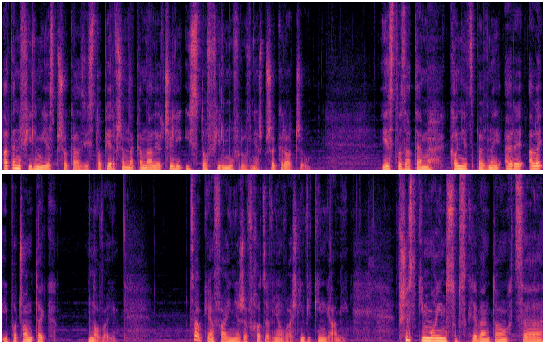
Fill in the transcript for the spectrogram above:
A ten film jest przy okazji 101 na kanale, czyli i 100 filmów również przekroczył. Jest to zatem koniec pewnej ery, ale i początek nowej. Całkiem fajnie, że wchodzę w nią właśnie wikingami. Wszystkim moim subskrybentom chcę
